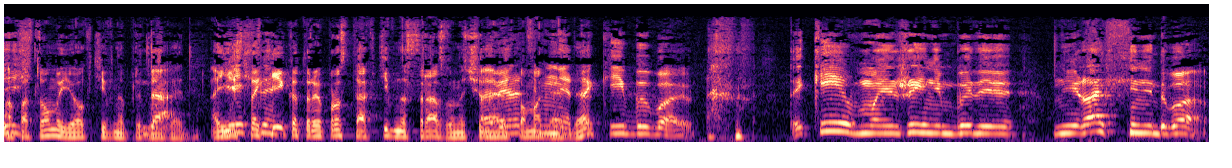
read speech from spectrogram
а потом ее активно предлагать. Да. А есть Если... такие, которые просто активно сразу начинают Поверьте помогать, мне, да? такие бывают. Такие в моей жизни были ни раз и ни два.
